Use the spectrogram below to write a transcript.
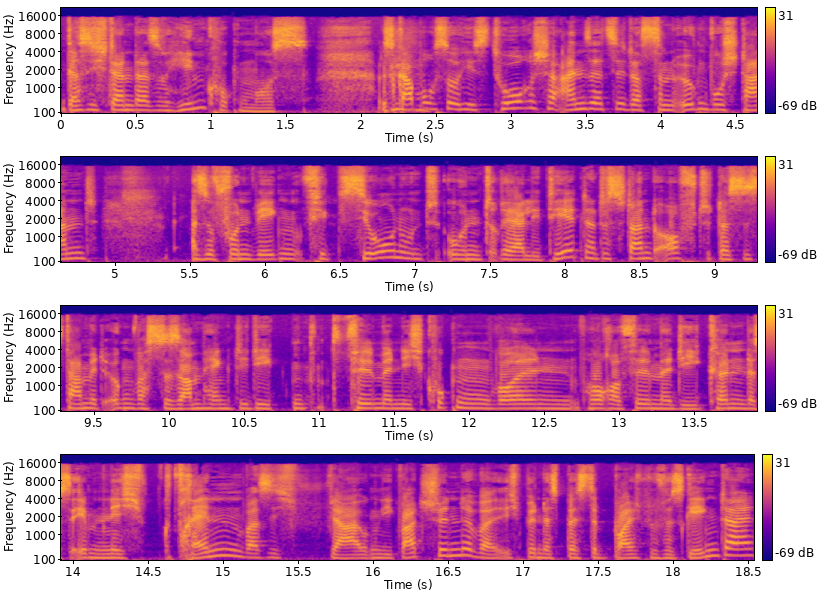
dass ich dann da so hingucken muss. Es gab auch so historische Ansätze, dass dann irgendwo stand, also von wegen Fiktion und, und Realität, ne, das stand oft, dass es damit irgendwas zusammenhängt, die die Filme nicht gucken wollen, Horrorfilme, die können das eben nicht trennen, was ich ja irgendwie Quatsch finde, weil ich bin das beste Beispiel fürs Gegenteil.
